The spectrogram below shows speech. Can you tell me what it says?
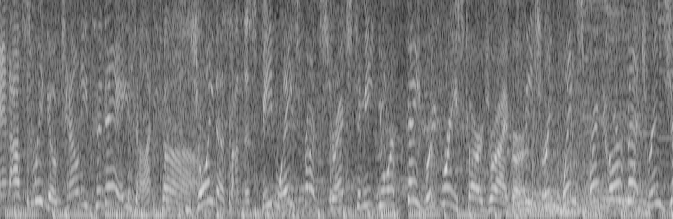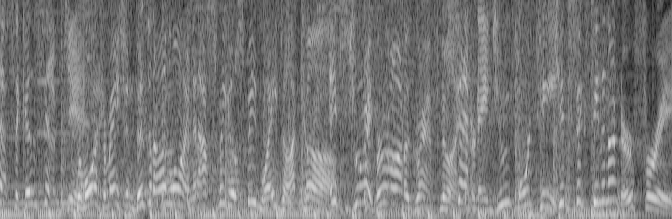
and OswegoCountyToday.com. Join us on the Speedway's front stretch to meet your favorite race car driver. Featuring wing sprint car veteran Jessica Zemken. For more information, visit online at OswegoSpeedway.com. It's Driver Autograph Night. Saturday, June 14th. Kids 16 and under free.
